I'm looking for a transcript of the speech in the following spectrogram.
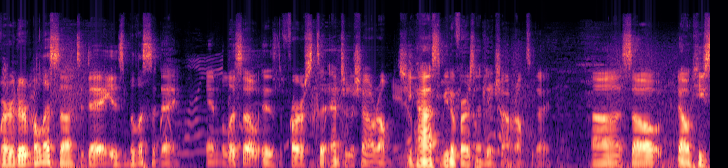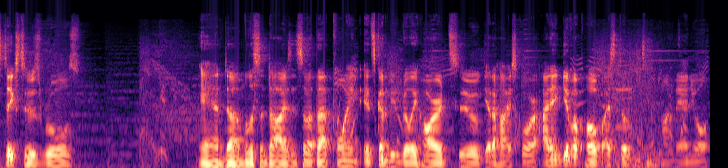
murder Melissa. Today is Melissa Day. And Melissa is the first to enter the Shadow Realm. She has to be the first to enter the Shadow Realm today. Uh, so, you know, he sticks to his rules. And uh, Melissa dies. And so at that point, it's going to be really hard to get a high score. I didn't give up hope. I still continued on manual.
